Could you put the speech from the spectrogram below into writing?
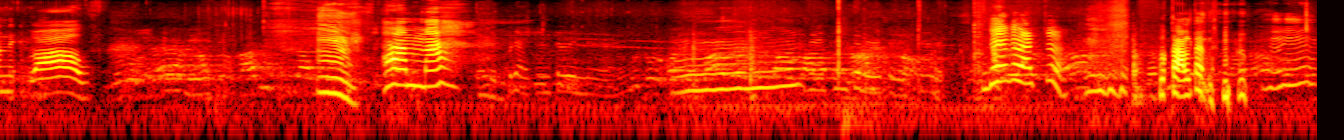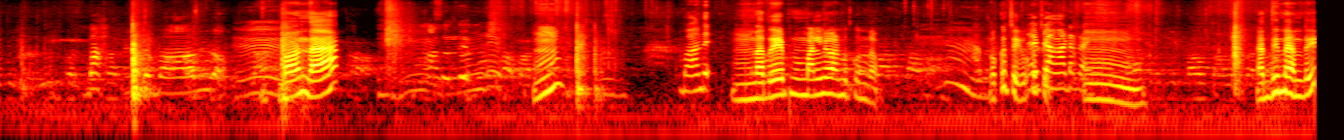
వావ్. మ్మ్. అమ్మా. కాలుతుంది బాగుందా. మరి రేపు నువ్వు మళ్ళీ వండుకుందాం. ఒక చెయ్యి. అది తినండి.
